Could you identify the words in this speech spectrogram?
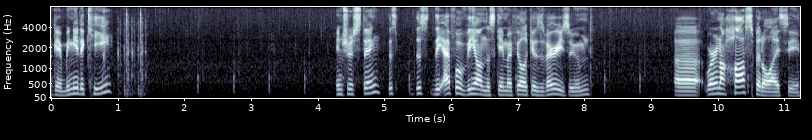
Okay, we need a key. Interesting. This this the FOV on this game I feel like is very zoomed. Uh, we're in a hospital, I see.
